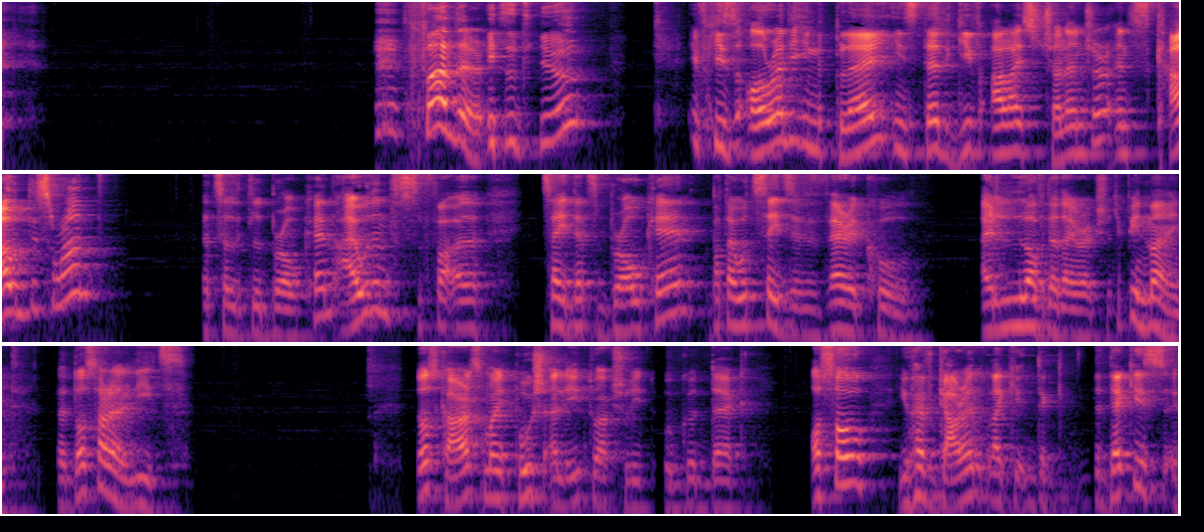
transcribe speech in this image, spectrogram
Father, is it you? If he's already in play, instead give allies challenger and scout this round? That's a little broken. I wouldn't uh, say that's broken, but I would say it's very cool. I love the direction. Keep in mind that those are elites. Those cards might push elite to actually do a good deck. Also, you have Garen, like the, the deck is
